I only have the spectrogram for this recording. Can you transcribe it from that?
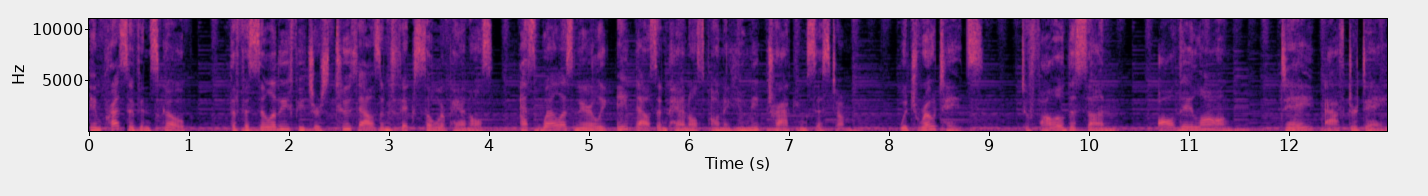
Impressive in scope, the facility features 2,000 fixed solar panels, as well as nearly 8,000 panels on a unique tracking system, which rotates to follow the sun all day long, day after day.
